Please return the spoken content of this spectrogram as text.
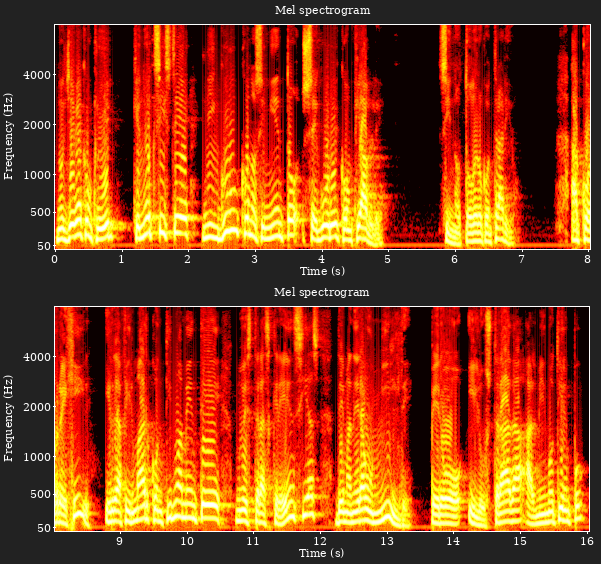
nos lleve a concluir que no existe ningún conocimiento seguro y confiable, sino todo lo contrario, a corregir y reafirmar continuamente nuestras creencias de manera humilde, pero ilustrada al mismo tiempo,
